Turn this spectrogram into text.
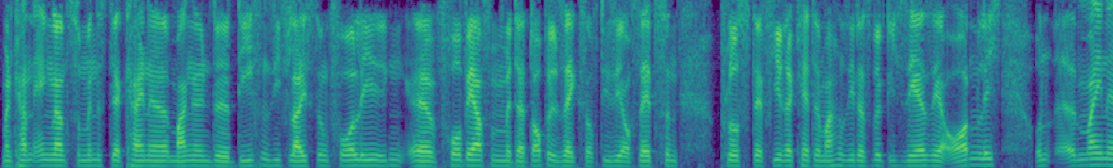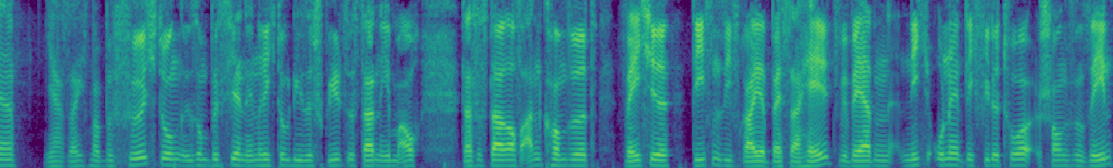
man kann England zumindest ja keine mangelnde Defensivleistung vorlegen, äh, vorwerfen mit der Doppelsechs, auf die sie auch setzen, plus der Viererkette machen sie das wirklich sehr, sehr ordentlich. Und äh, meine, ja, sag ich mal, Befürchtung so ein bisschen in Richtung dieses Spiels ist dann eben auch, dass es darauf ankommen wird, welche Defensivreihe besser hält. Wir werden nicht unendlich viele Torchancen sehen.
